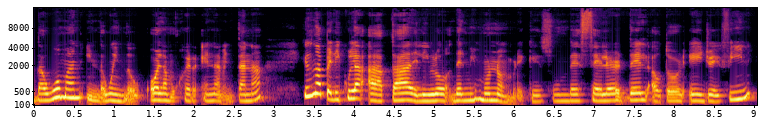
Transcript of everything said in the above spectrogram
The Woman in the Window o La Mujer en la Ventana, que es una película adaptada del libro del mismo nombre, que es un bestseller del autor A.J. Finn,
